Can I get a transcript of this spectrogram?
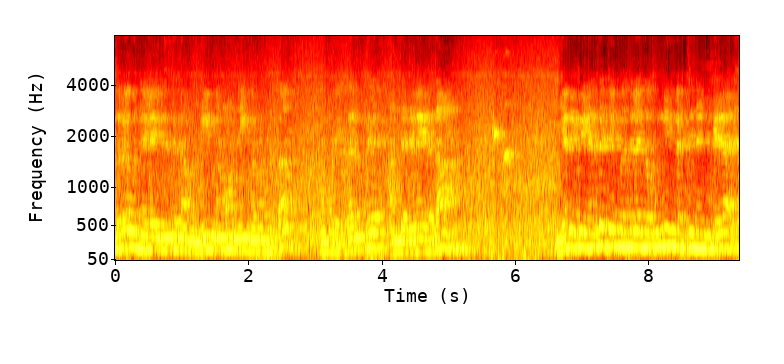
பிறவு நிலையிலிருந்து நாம் நீங்கணும் நீங்கணும்னு தான் நம்முடைய கருத்து. அந்த நிலையில தான் எனக்கு எந்த ஜென்மத்தில் இந்த புண்ணியம் கிடைச்சுன்னு தெரியாது.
